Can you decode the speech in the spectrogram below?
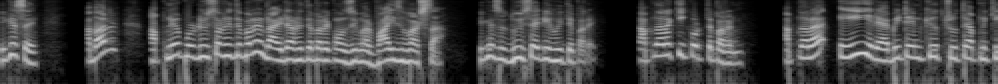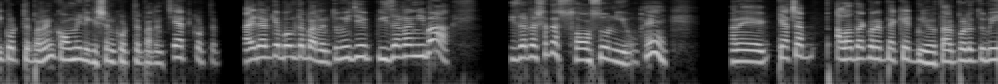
ঠিক আছে? আবার আপনিও প্রডিউসার হইতে পারেন, রাইডার হইতে পারে কনজিউমার ভাইস ভার্সা ঠিক আছে? দুই সাইডই হইতে পারে। আপনারা কি করতে পারেন? আপনারা এই র্যাবিট এমকিউ থ্রুতে আপনি কি করতে পারেন? কমিউনিকেশন করতে পারেন চ্যাট করতে পারেন। রাইডারকে বলতে পারেন, তুমি যে পিজাটা নিবা, পিজাটার সাথে সসও নিও হ্যাঁ? মানে ক্যাচআপ আলাদা করে প্যাকেট নিও, তারপরে তুমি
